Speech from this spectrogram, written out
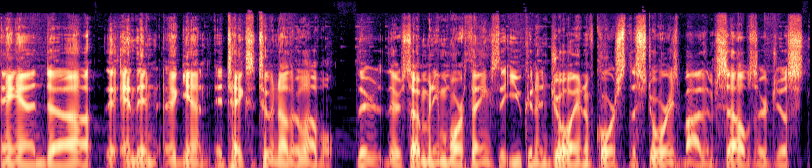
and uh, and then again, it takes it to another level. There, there's so many more things that you can enjoy, and of course, the stories by themselves are just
